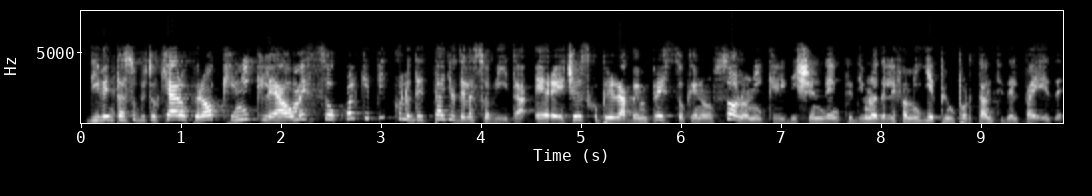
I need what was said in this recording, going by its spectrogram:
Diventa subito chiaro però che Nick le ha omesso qualche piccolo dettaglio della sua vita e Rachel scoprirà ben presto che non solo Nick è il discendente di una delle famiglie più importanti del paese,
